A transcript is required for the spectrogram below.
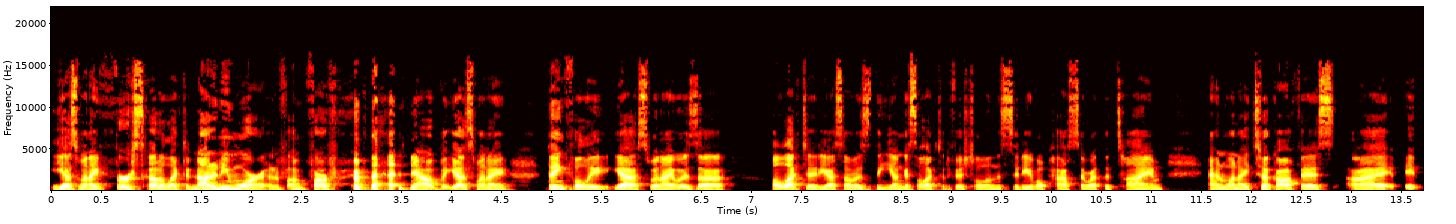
yes, when I first got elected, not anymore, and I'm far from that now. But yes, when I, thankfully, yes, when I was uh, elected, yes, I was the youngest elected official in the city of El Paso at the time. And when I took office, I it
